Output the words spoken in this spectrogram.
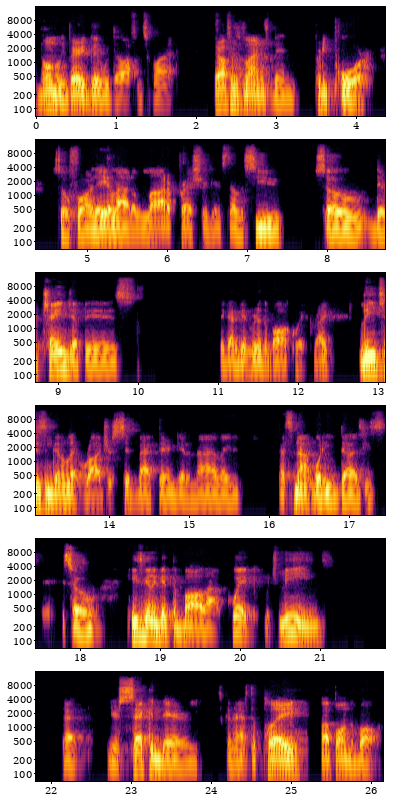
normally very good with the offensive line. Their offensive line has been pretty poor so far. They allowed a lot of pressure against LSU. So their changeup is they got to get rid of the ball quick, right? Leach isn't going to let Rogers sit back there and get annihilated. That's not what he does. He's so he's going to get the ball out quick, which means that your secondary is going to have to play up on the ball.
